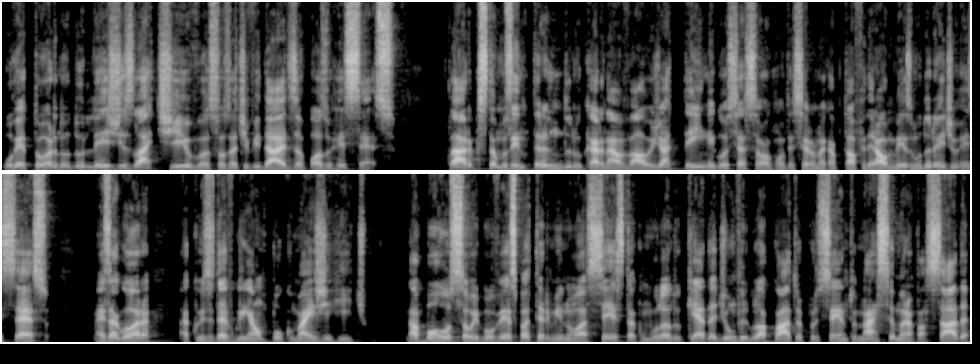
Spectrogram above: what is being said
o retorno do legislativo às suas atividades após o recesso. Claro que estamos entrando no carnaval e já tem negociação acontecendo na capital federal mesmo durante o recesso, mas agora a coisa deve ganhar um pouco mais de ritmo. Na bolsa, o Ibovespa terminou a sexta acumulando queda de 1,4% na semana passada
